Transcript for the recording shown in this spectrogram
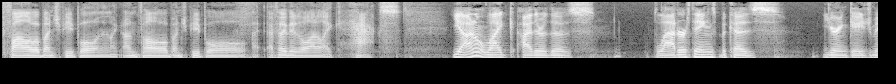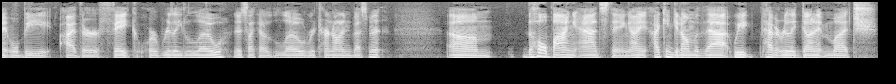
follow a bunch of people and then like unfollow a bunch of people. I, I feel like there's a lot of like hacks. Yeah, I don't like either of those latter things because your engagement will be either fake or really low. There's like a low return on investment. Um, the whole buying ads thing, I, I can get on with that. We haven't really done it much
